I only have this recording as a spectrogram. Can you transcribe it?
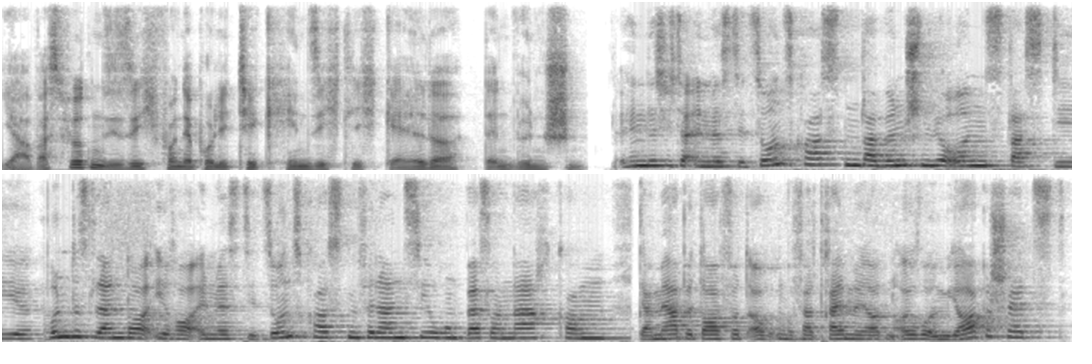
Ja, was würden Sie sich von der Politik hinsichtlich Gelder denn wünschen? Hinsichtlich der Investitionskosten, da wünschen wir uns, dass die Bundesländer ihrer Investitionskostenfinanzierung besser nachkommen. Der Mehrbedarf wird auf ungefähr drei Milliarden Euro im Jahr geschätzt.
